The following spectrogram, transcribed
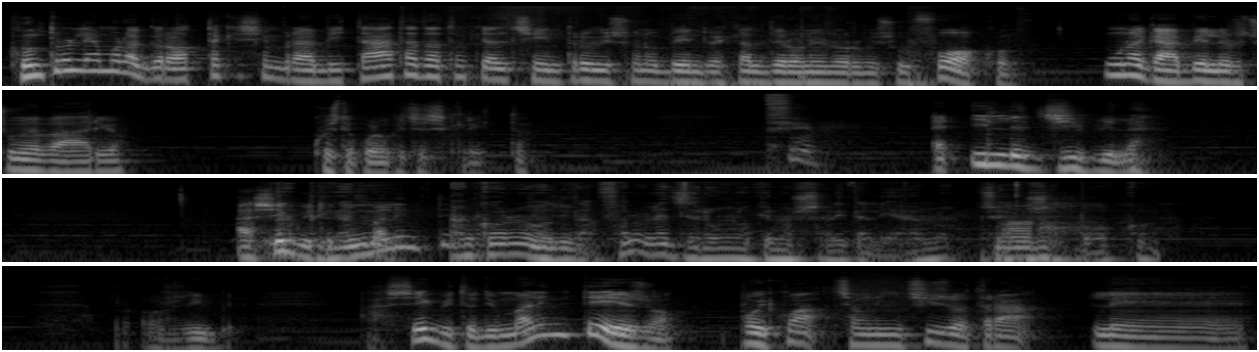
controlliamo la grotta che sembra abitata dato che al centro vi sono ben due calderoni enormi sul fuoco, una gabbia e l'erciume vario. Questo è quello che c'è scritto. Sì. È illeggibile. A seguito di un malinteso... Ancora una volta, fallo leggere uno che non sa l'italiano, cioè No, no. poco. orribile. A seguito di un malinteso, poi qua c'è un inciso tra le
